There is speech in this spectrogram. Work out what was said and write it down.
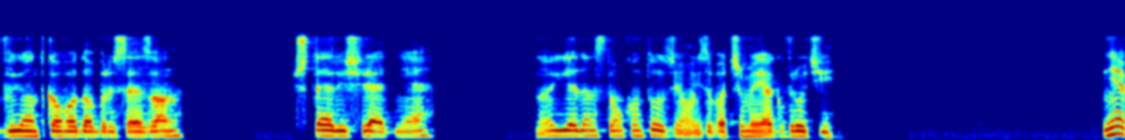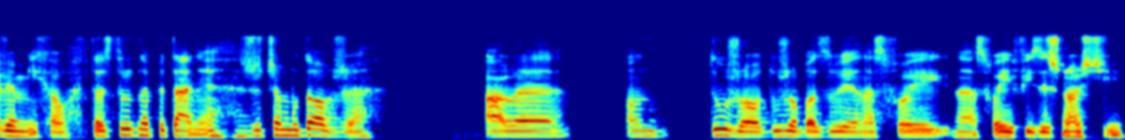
wyjątkowo dobry sezon cztery średnie, no i jeden z tą kontuzją i zobaczymy jak wróci. Nie wiem, Michał, to jest trudne pytanie. Życzę mu dobrze, ale on dużo, dużo bazuje na swojej, na swojej fizyczności.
